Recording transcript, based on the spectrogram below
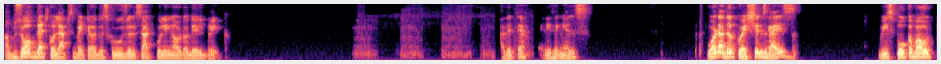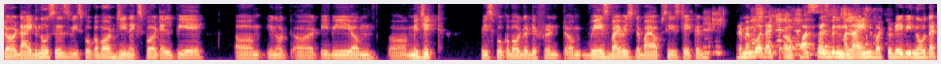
absorb that collapse better. The screws will start pulling out or they'll break. Aditya, anything else? What other questions, guys? We spoke about uh, diagnosis. We spoke about GeneXpert, LPA, um, you know, uh, TB, um, uh, MGIT we spoke about the different um, ways by which the biopsy is taken. Remember that uh, pus has been maligned, but today we know that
